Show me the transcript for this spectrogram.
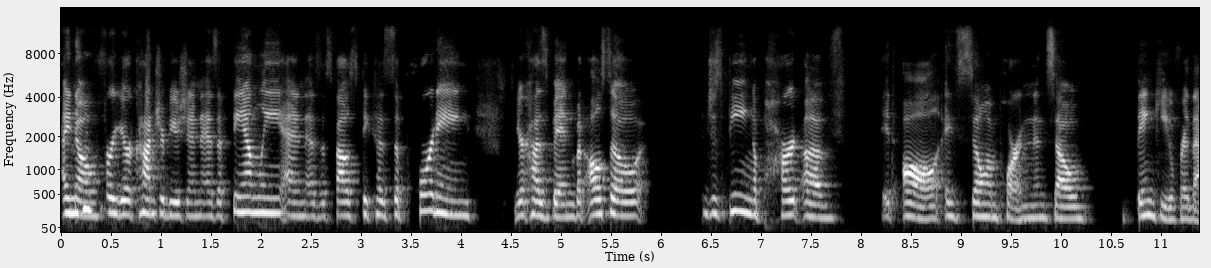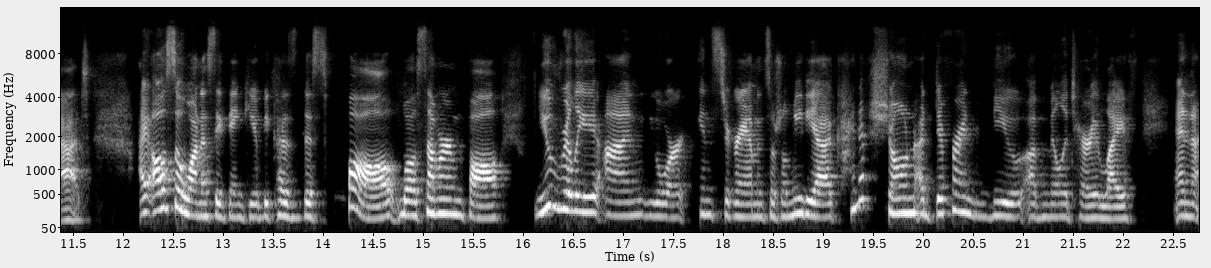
I know for your contribution as a family and as a spouse because supporting your husband, but also just being a part of it all is so important. And so thank you for that. I also want to say thank you because this fall, well, summer and fall, you've really on your Instagram and social media kind of shown a different view of military life. And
